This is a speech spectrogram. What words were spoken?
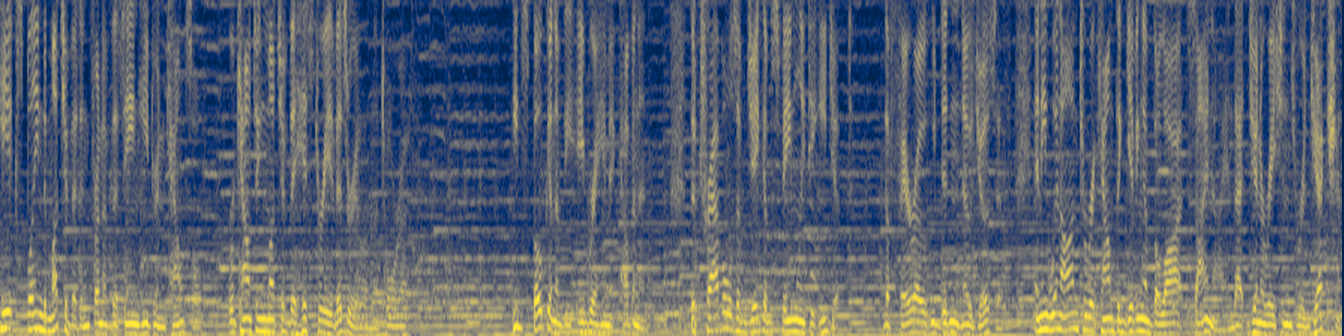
He explained much of it in front of the Sanhedrin Council, recounting much of the history of Israel in the Torah. He'd spoken of the Abrahamic covenant, the travels of Jacob's family to Egypt, the Pharaoh who didn't know Joseph, and he went on to recount the giving of the law at Sinai and that generation's rejection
